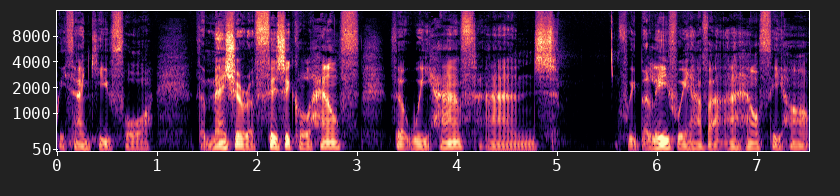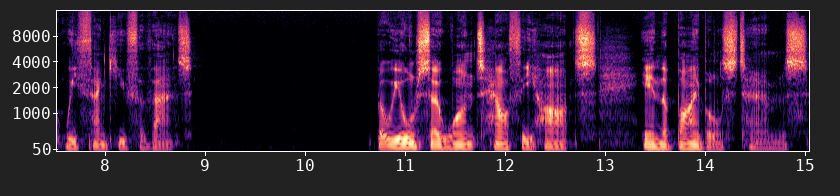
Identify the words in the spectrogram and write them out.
We thank you for the measure of physical health that we have, and if we believe we have a, a healthy heart, we thank you for that. But we also want healthy hearts in the Bible's terms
